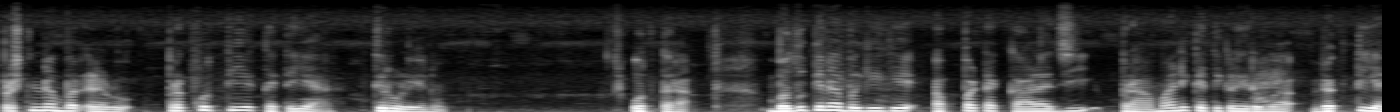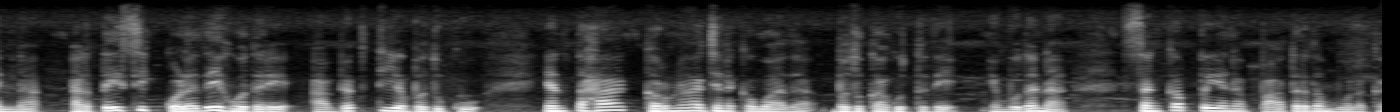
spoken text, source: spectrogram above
ಪ್ರಶ್ನೆ ನಂಬರ್ ಎರಡು, ಪ್ರಕೃತಿಯ ಕಥೆಯ ತಿರುಳೇನು? ಉತ್ತರ. ಬದುಕಿನ ಬಗೆಗೆ ಅಪ್ಪಟ ಕಾಳಜಿ, ಪ್ರಾಮಾಣಿಕತೆಗಳಿರುವ ವ್ಯಕ್ತಿಯನ್ನು ಅರ್ಥೈಸಿಕೊಳ್ಳದೇ ಹೋದರೆ ಆ ವ್ಯಕ್ತಿಯ ಬದುಕು ಎಂತಹ ಕರುಣಾಜನಕವಾದ ಬದುಕಾಗುತ್ತದೆ ಎಂಬುದನ್ನು ಸಂಕಪ್ಪಯ್ಯನ ಪಾತ್ರದ ಮೂಲಕ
